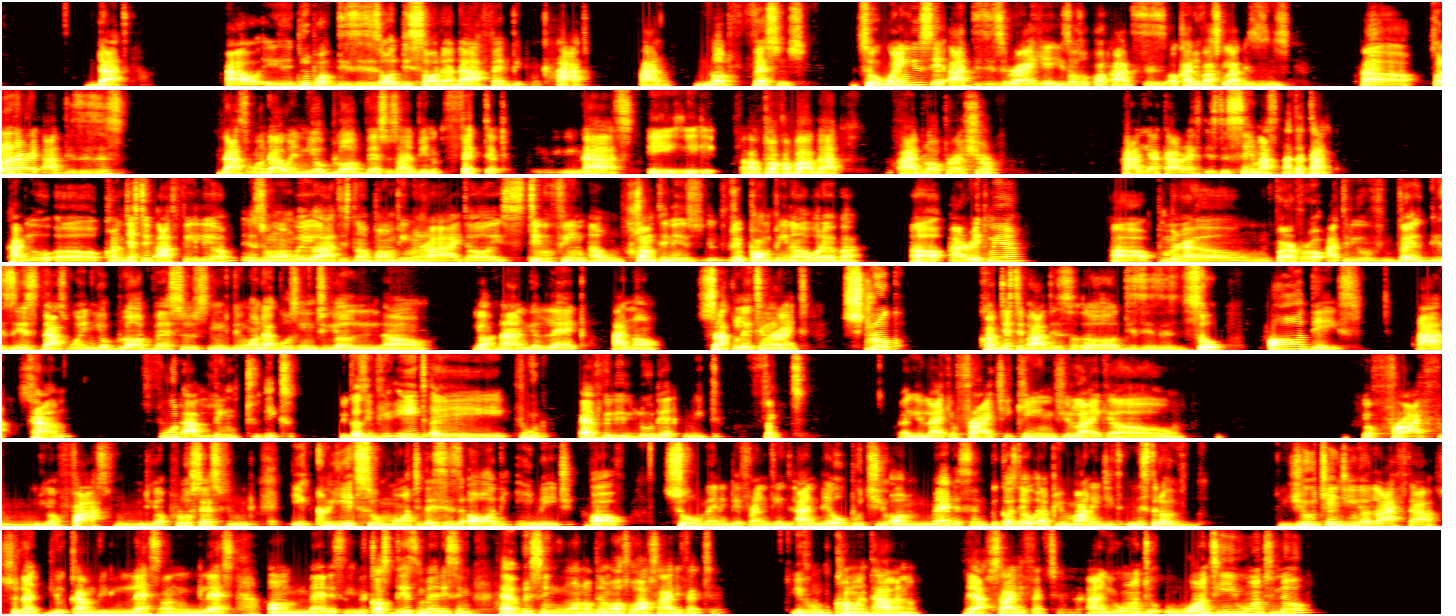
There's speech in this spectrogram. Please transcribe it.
that uh, is a group of diseases or disorder that affect the heart and blood vessels. So when you say heart disease right here is also called heart disease or cardiovascular disease. Uh, pulmonary heart diseases, that's one that when your blood vessels are being affected. That's a, a, a I'll talk about that. High blood pressure, cardiac arrest is the same as heart attack. Cardio uh, congestive heart failure is one where your heart is not pumping right or is still thin or something is pumping or whatever uh, arrhythmia, uh, pulmonary uh, peripheral arterial disease. That's when your blood vessels, the one that goes into your uh, your hand, your leg, are not circulating right. Stroke, congestive heart dis- uh, diseases. So all these are some food are linked to it because if you eat a food heavily loaded with fat uh, you like your fried chickens, you like uh, your fried food, your fast food, your processed food. It creates so much. This is all the image of so many different things. And they will put you on medicine because they will help you manage it instead of you changing your lifestyle so that you can be less and less on medicine because this medicine every single one of them also have side effects even common Tylenol they have side effects. And you want to one thing you want to know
